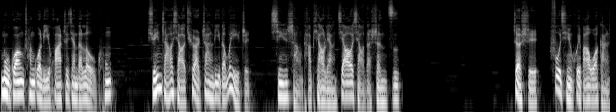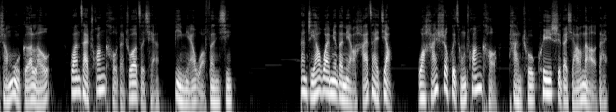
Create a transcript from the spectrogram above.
目光穿过梨花之间的镂空，寻找小雀儿站立的位置，欣赏它漂亮娇小的身姿。这时，父亲会把我赶上木阁楼，关在窗口的桌子前，避免我分心。但只要外面的鸟还在叫，我还是会从窗口探出窥视的小脑袋。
